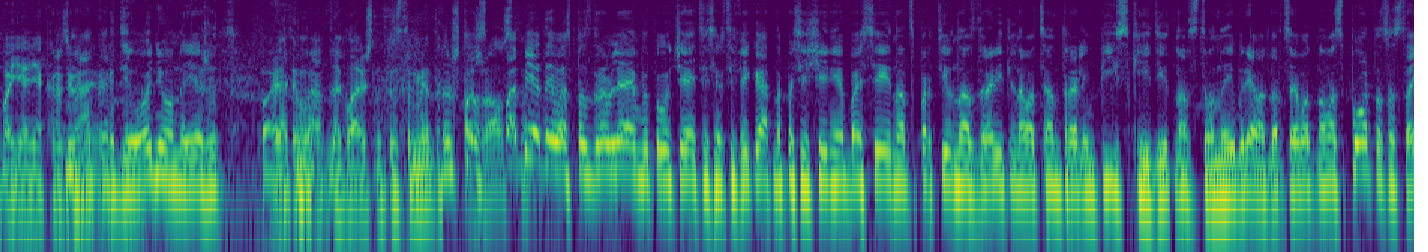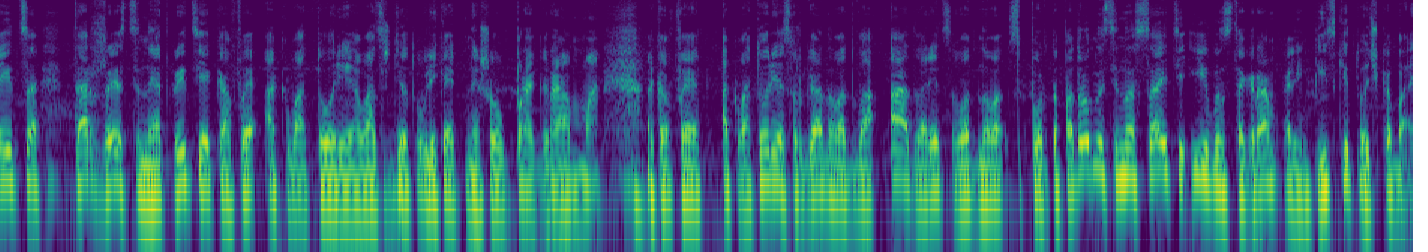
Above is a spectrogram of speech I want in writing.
баяне аккордеоне. На аккордеоне он режет Поэтому как надо. на клавишных инструментах, Ну что, пожалуйста. с победой вас поздравляем. Вы получаете сертификат на посещение бассейна от спортивно-оздоровительного центра «Олимпийский». 19 ноября во Дворце водного спорта состоится торжественное открытие кафе «Акватория». Вас ждет увлекательная шоу-программа. А Кафе «Акватория» Сурганова 2А, Дворец водного спорта. Подробности на сайте и в инстаграм олимпийский.бай.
